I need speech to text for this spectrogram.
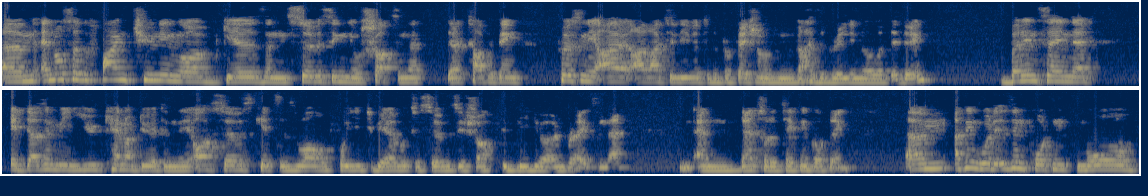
Um, and also the fine tuning of gears and servicing your shocks and that, that type of thing personally, I, I like to leave it to the professionals and the guys that really know what they're doing. But in saying that, it doesn't mean you cannot do it. And there are service kits as well for you to be able to service your shop to bleed your own brakes and that, and that sort of technical thing. Um, I think what is important more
